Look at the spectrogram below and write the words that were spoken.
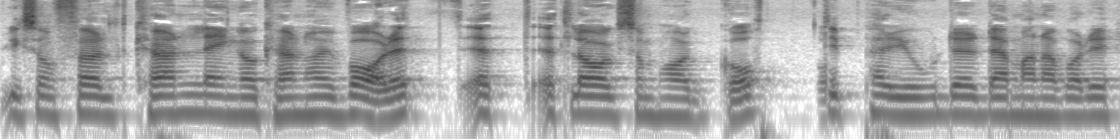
liksom följt Köln länge och Köln har ju varit ett, ett lag som har gått i perioder där man har varit,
